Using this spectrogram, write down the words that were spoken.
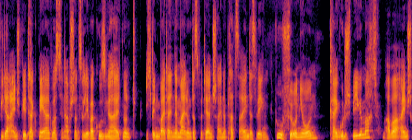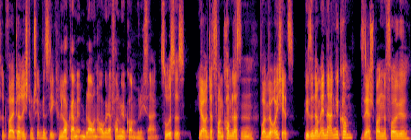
Wieder ein Spieltag mehr. Du hast den Abstand zu Leverkusen gehalten und ich bin weiterhin der Meinung, das wird der entscheidende Platz sein. Deswegen, du, für Union kein gutes Spiel gemacht, aber einen Schritt weiter Richtung Champions League. Locker mit einem blauen Auge davongekommen, würde ich sagen. So ist es. Ja, und davon kommen lassen wollen wir euch jetzt. Wir sind am Ende angekommen. Sehr spannende Folge,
